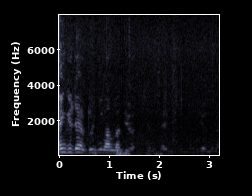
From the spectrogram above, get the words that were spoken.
En güzel duygularla diyor. Seni sevmiştim diyor. Biliyorsun değil mi?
